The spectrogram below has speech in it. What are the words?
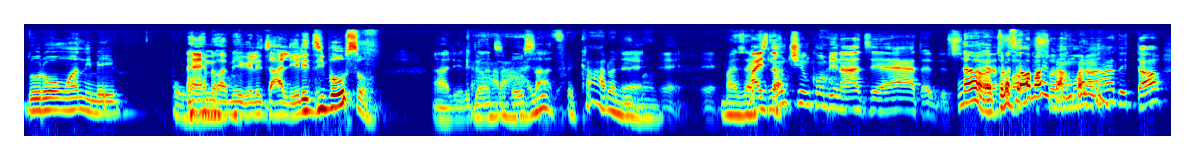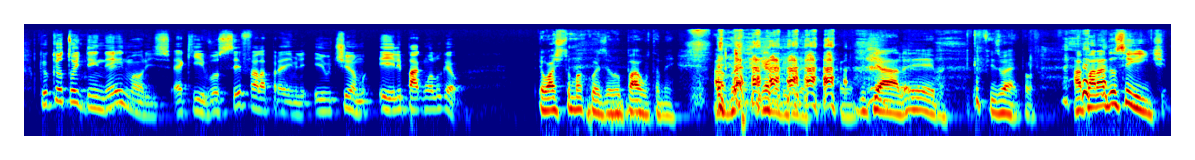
Durou um ano e meio. É, meu amigo, ele, ali ele desembolsou. Ali ele deu uma caralho, desembolsada. Foi caro ali, É, mano. é, é. Mas, Mas não tá. tinham combinado. dizer, É, tá- Não, eu era trouxe ela mais sua namorada e tal. Porque o que eu tô entendendo, Maurício, é que você fala pra Emily, eu te amo, ele paga um aluguel. Eu acho que tem uma coisa, eu pago também. Ah, piada. Ê, fiz o. A parada é o seguinte:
